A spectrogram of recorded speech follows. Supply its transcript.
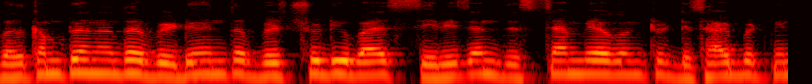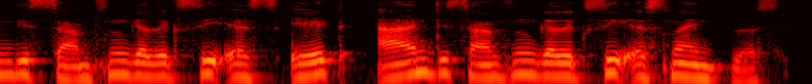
Welcome to another video in the which should you buy series and this time we are going to decide between the Samsung Galaxy S8 and the Samsung Galaxy S9 Plus.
